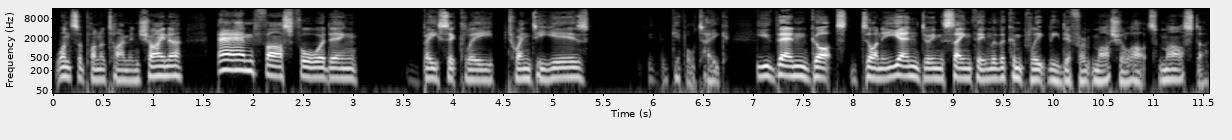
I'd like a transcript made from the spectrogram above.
Once Upon a Time in China, and fast forwarding basically 20 years, give or take, you then got Donnie Yen doing the same thing with a completely different martial arts master.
